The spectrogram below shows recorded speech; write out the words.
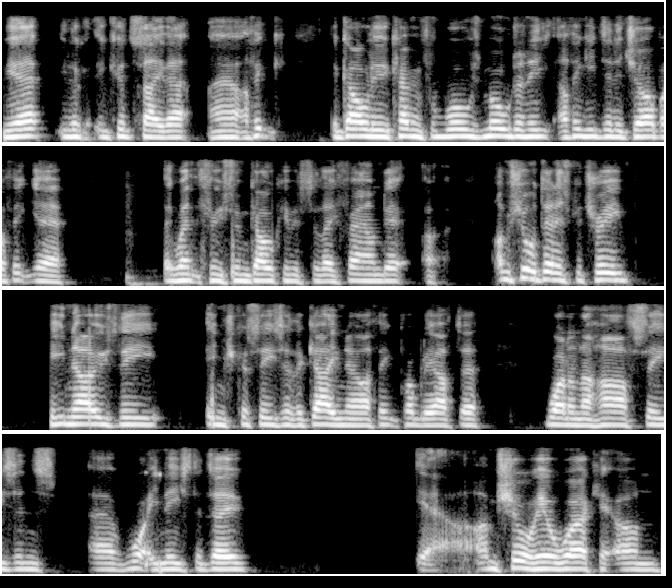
Yeah, you, could say that. Uh, I think the goalie who came in from Wolves, Malden, he, I think he did a job. I think, yeah, they went through some goalkeepers, so they found it. Uh, I'm sure Dennis Kutrieb, he knows the intricacies of the game now. I think probably after one and a half seasons, uh, what he needs to do yeah, I'm sure he'll work it on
